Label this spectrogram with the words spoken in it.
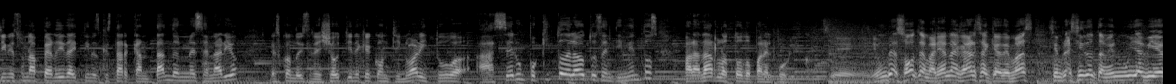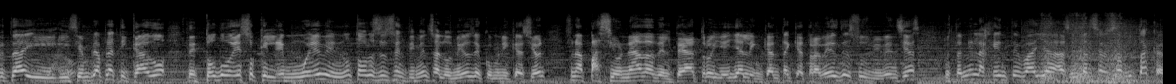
tienes una pérdida y tienes que estar cantando en un escenario, es cuando dicen el show tiene que continuar y tú hacer un poquito de lado tus sentimientos para darlo todo para el público. Sí, y un besote a Mariana Garza, que además siempre ha sido también muy abierta y, claro. y, siempre ha platicado de todo eso que le mueve, ¿no? Todos esos sentimientos a los medios de comunicación. Es una apasionada del teatro y a ella le encanta que a través de sus vivencias, pues también la gente vaya a sentarse a esa butaca.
